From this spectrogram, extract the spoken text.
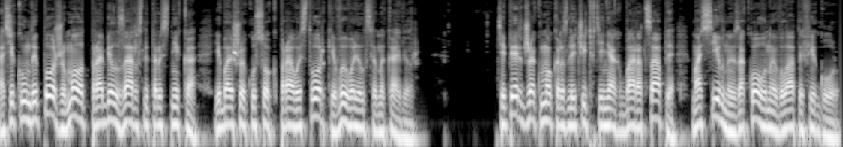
А секунды позже молот пробил заросли тростника, и большой кусок правой створки вывалился на ковер. Теперь Джек мог различить в тенях бара цапля массивную, закованную в латы фигуру.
